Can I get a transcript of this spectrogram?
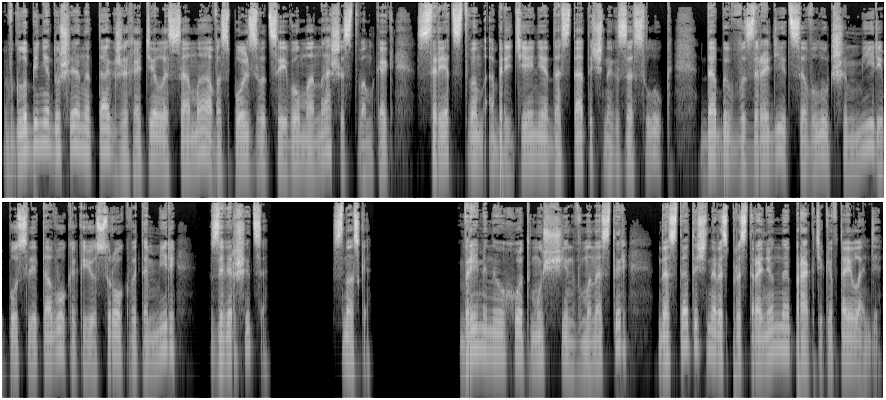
В глубине души она также хотела сама воспользоваться его монашеством как средством обретения достаточных заслуг, дабы возродиться в лучшем мире после того, как ее срок в этом мире завершится. Сноска. Временный уход мужчин в монастырь — достаточно распространенная практика в Таиланде.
